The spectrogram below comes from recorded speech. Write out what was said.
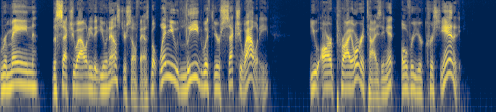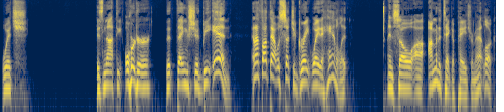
remain the sexuality that you announced yourself as. But when you lead with your sexuality, you are prioritizing it over your Christianity, which is not the order that things should be in. And I thought that was such a great way to handle it. And so uh, I'm going to take a page from that. Look,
